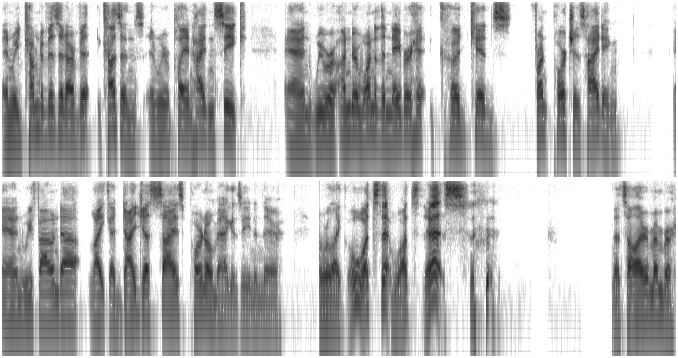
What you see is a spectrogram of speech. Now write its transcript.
and we'd come to visit our vi- cousins, and we were playing hide and seek, and we were under one of the neighborhood kids' front porches hiding, and we found uh, like a digest-sized porno magazine in there, and we're like, "Oh, what's that? What's this?" That's all I remember.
